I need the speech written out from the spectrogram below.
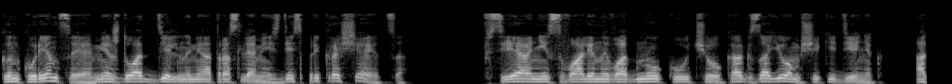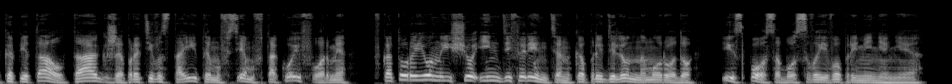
Конкуренция между отдельными отраслями здесь прекращается. Все они свалены в одну кучу, как заемщики денег, а капитал также противостоит им всем в такой форме, в которой он еще индифферентен к определенному роду и способу своего применения.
